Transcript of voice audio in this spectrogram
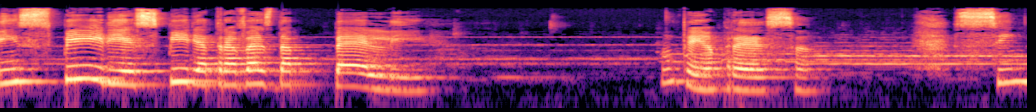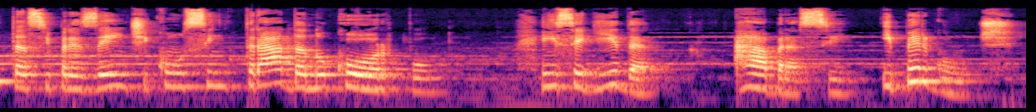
Inspire e expire através da pele. Não tenha pressa. Sinta-se presente e concentrada no corpo. Em seguida, abra-se e pergunte:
